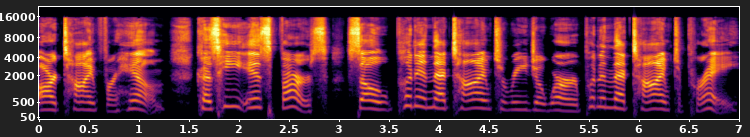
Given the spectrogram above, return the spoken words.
our time for Him because He is first. So put in that time to read your word, put in that time to pray.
